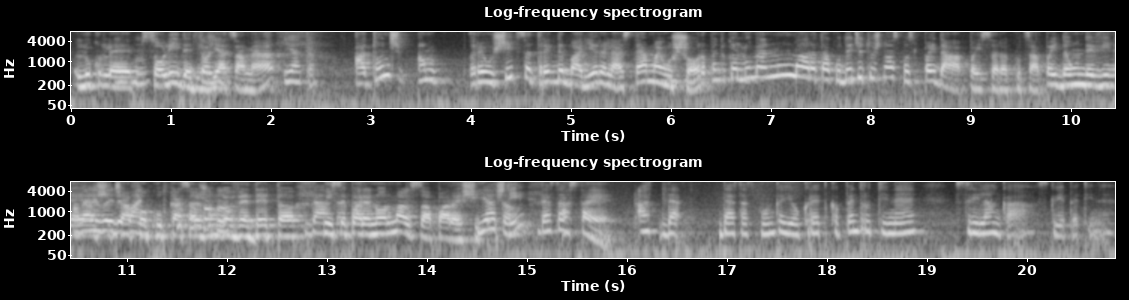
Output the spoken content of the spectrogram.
lucrurile uh-huh. solide din Mhm. Solid. viața mea, Iată. atunci am reușit să trec de barierele astea mai ușor, pentru că lumea nu m-a arătat cu degetul și n-a spus, păi da, păi sărăcuța, păi de unde vine Avea ea nevoie și ce de a bani. făcut ca să ajungă vedetă, Da, mi da, se da. pare normal să apară și, Iată, știi? de asta- asta e. A, de, de asta spun că eu cred că pentru tine Sri Lanka scrie pe tine.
